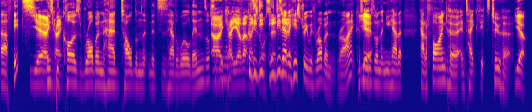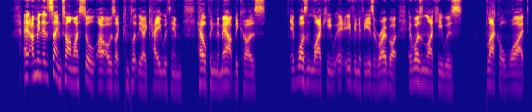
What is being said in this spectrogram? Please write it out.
uh, Fitz. Yeah, Is okay. because Robin had told them that this is how the world ends or something. Okay, yeah, that Because he did, more he sense, did have a history with Robin, right? Because he was the one that knew how to how to find her and take Fitz to her. Yeah. And I mean, at the same time, I still, I was like completely okay with him helping them out because it wasn't like he, even if he is a robot, it wasn't like he was black or white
